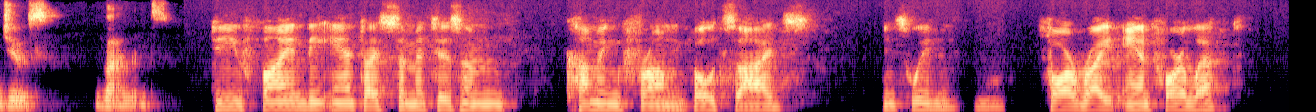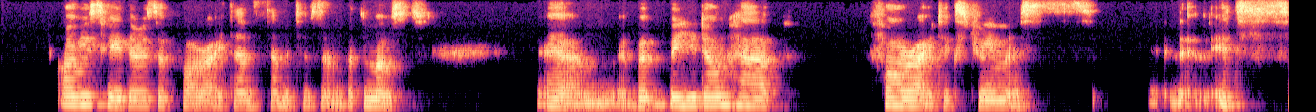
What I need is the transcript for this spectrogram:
Jews violence. Do you find the anti-Semitism coming from both sides in Sweden, far right and far left? Obviously, there is a far right anti-Semitism, but the most, um, but but you don't have far right extremists it's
